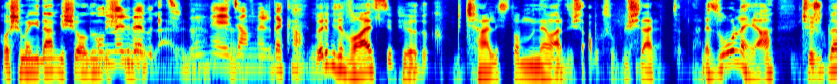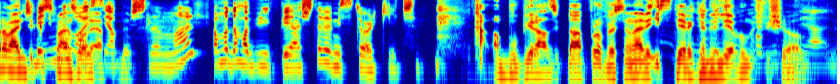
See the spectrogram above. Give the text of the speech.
Hoşuma giden bir şey olduğunu Onları da düşünmediler. bıktırdın. bile. Heyecanları da kalmadı. Böyle bir de vals yapıyorduk. Bir Charleston mu ne vardı işte abuk sabuk bir şeyler yaptırdılar. E zorla ya. Çocuklara bence Benim kısmen de zorla vals yaptırdı. yapmışlığım var ama daha büyük bir yaşta ve Miss Turkey için. Ha, bu birazcık daha profesyonel ve isteyerek de gönüllü yapılmış bir şey oldu. Yani.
